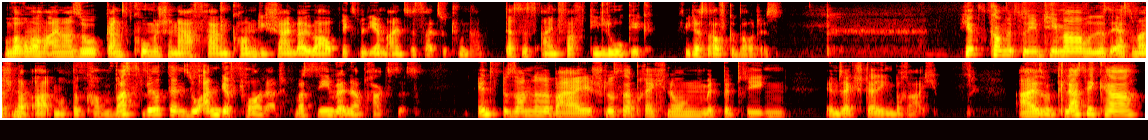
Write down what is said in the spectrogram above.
und warum auf einmal so ganz komische Nachfragen kommen, die scheinbar überhaupt nichts mit ihrem Einzelfall zu tun haben. Das ist einfach die Logik, wie das aufgebaut ist. Jetzt kommen wir zu dem Thema, wo Sie das erste Mal Schnappatmung bekommen. Was wird denn so angefordert? Was sehen wir in der Praxis? Insbesondere bei Schlussabrechnungen mit Beträgen im sechsstelligen Bereich. Also Klassiker,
